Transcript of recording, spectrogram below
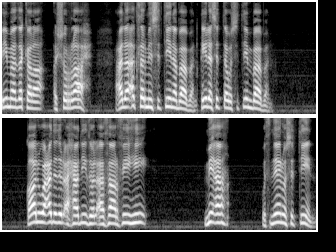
فيما ذكر الشراح على أكثر من ستين بابا قيل ستة وستين بابا. قالوا وعدد الأحاديث والآثار فيه مئة واثنين وستين.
